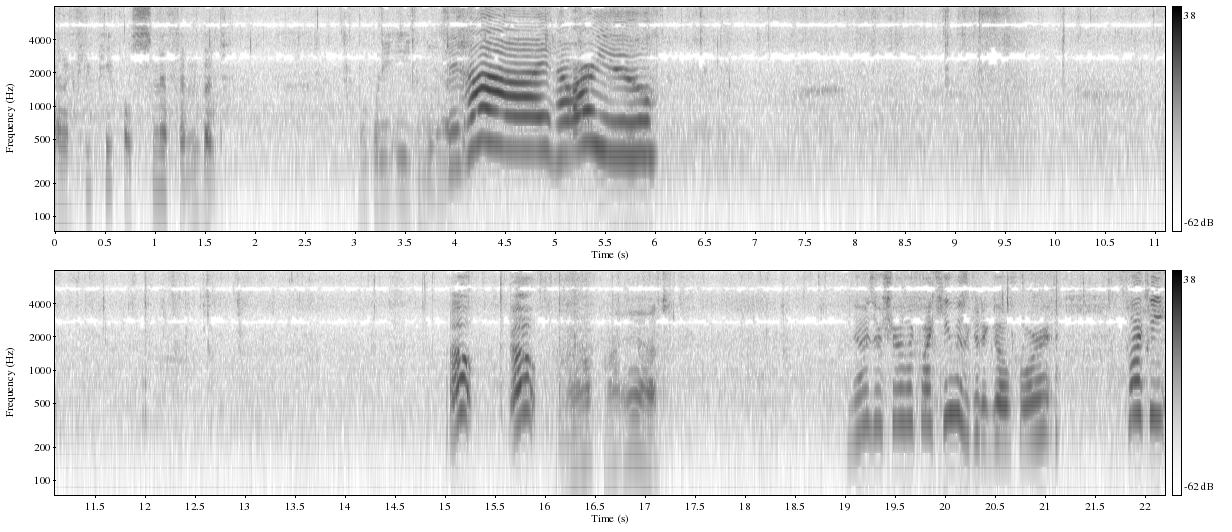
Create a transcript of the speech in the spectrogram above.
Got a few people sniffing, but nobody eating yet. Say hi. How are you? Oh, oh. No, not yet. Nose sure looked like he was going to go for it. Lucky.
